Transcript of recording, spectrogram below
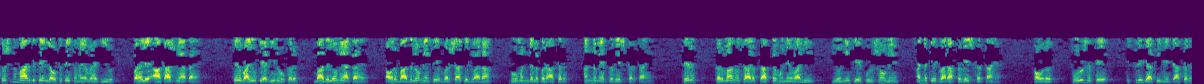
कृष्ण मार्ग से लौटते समय वह जीव पहले आकाश में आता है, फिर वायु के अधीन होकर बादलों में आता है और बादलों में से वर्षा के द्वारा भूमंडल पर आकर अन्न में प्रवेश करता है। फिर कर्मानुसार प्राप्त होने वाली योनि के पुरुषों में अन्न के द्वारा प्रवेश करता है और पुरुष से स्त्री जाति में जाकर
